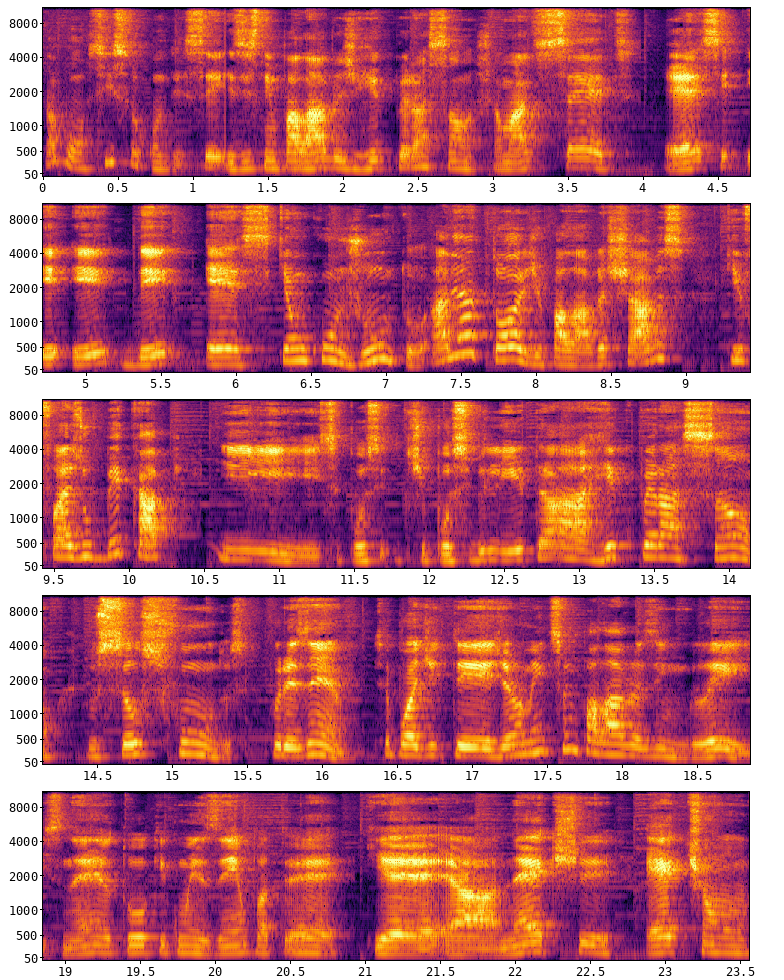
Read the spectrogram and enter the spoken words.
Tá bom, se isso acontecer, existem palavras de recuperação chamadas SED, S-E-E-D-S, que é um conjunto aleatório de palavras-chave que faz o backup e te possibilita a recuperação dos seus fundos. Por exemplo, você pode ter, geralmente são palavras em inglês, né? Eu estou aqui com um exemplo até que é a Next Action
